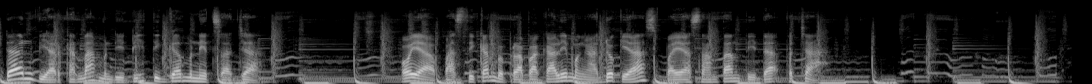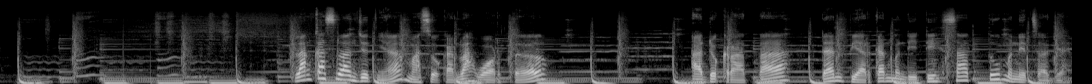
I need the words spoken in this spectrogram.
Dan biarkanlah mendidih 3 menit saja. Oh ya, pastikan beberapa kali mengaduk ya supaya santan tidak pecah. Langkah selanjutnya, masukkanlah wortel, aduk rata, dan biarkan mendidih satu menit saja.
